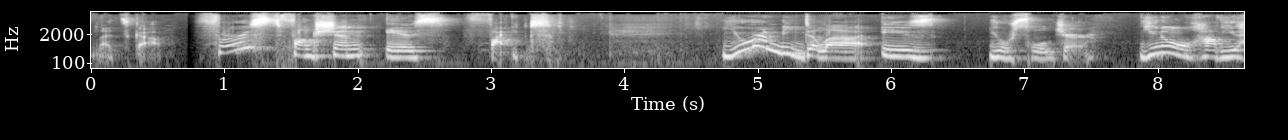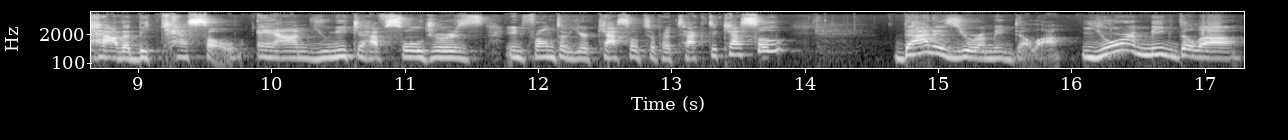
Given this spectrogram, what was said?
Let's go. First function is fight. Your amygdala is your soldier. You know how you have a big castle and you need to have soldiers in front of your castle to protect the castle? That is your amygdala. Your amygdala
